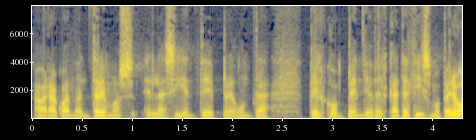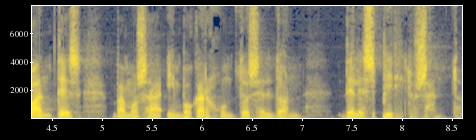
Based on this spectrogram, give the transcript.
ahora cuando entremos en la siguiente pregunta del compendio del catecismo. Pero antes vamos a invocar juntos el don del Espíritu Santo.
